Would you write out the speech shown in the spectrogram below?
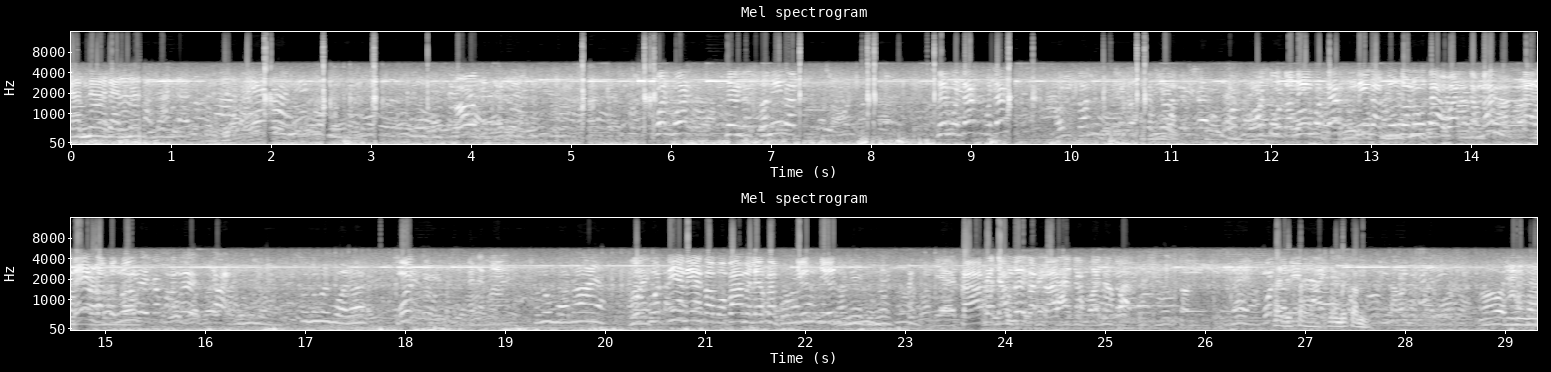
ด้านหน้าด้านหน้าวนวนเชิญตอนนี้ครับเล่นหมดดักหมดดักเอาอีกตอนนึงโอ้ตูตอนนี้หมดดักนี่กับตูตัวนู้นแต่วัน กับนั้นแต่แดงกับตรงนู้นคุณต้องไปบวชนะหมดคุณต้องบวชได้อะหมดหมดเนี่ยเนี่ยก็บอกป้ามาแล้วครับ ยืนยืนขาประจำเลยครับขาประจำหมดใต้ดิใต้ลงไปก่อนอ๋อดีดี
